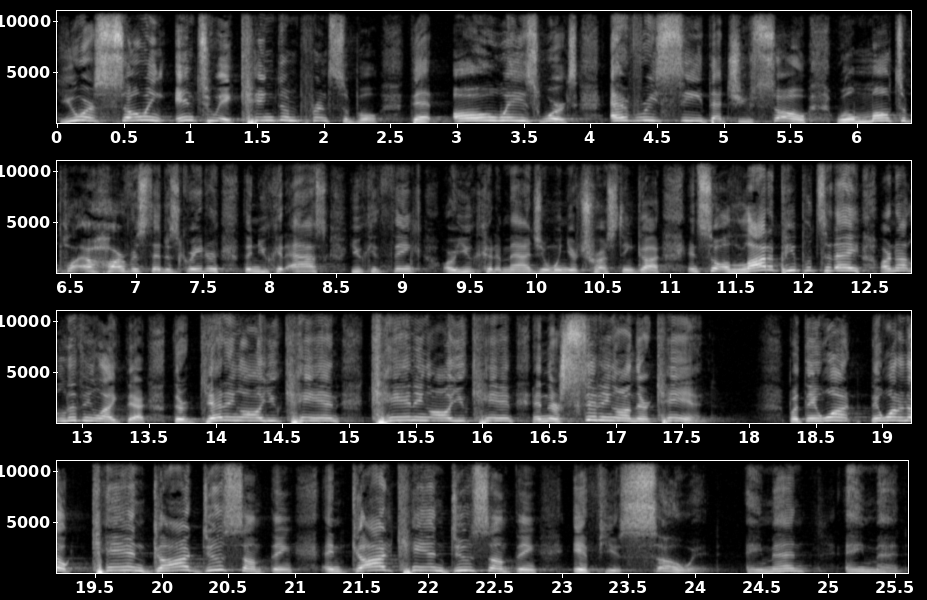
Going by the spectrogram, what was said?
you are sowing into a kingdom principle that always works. Every seed that you sow will multiply a harvest that is greater than you could ask, you could think, or you could imagine when you're trusting God. And so a lot of people today are not living like that. They're getting all you can, canning all you can, and they're sitting on their can. But they want, they want to know can God do something? And God can do something if you sow it. Amen? Amen.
